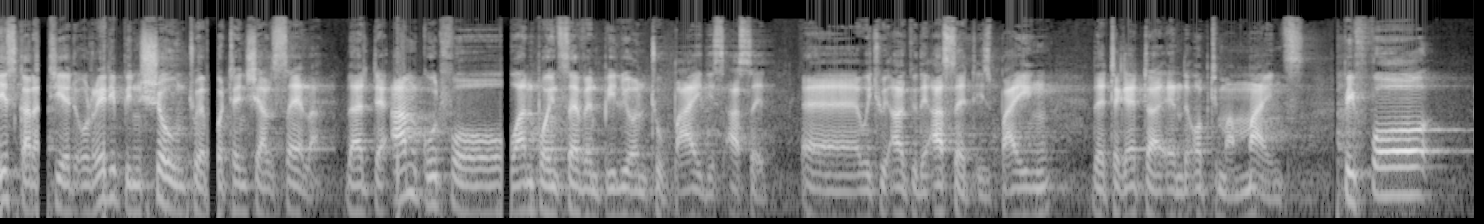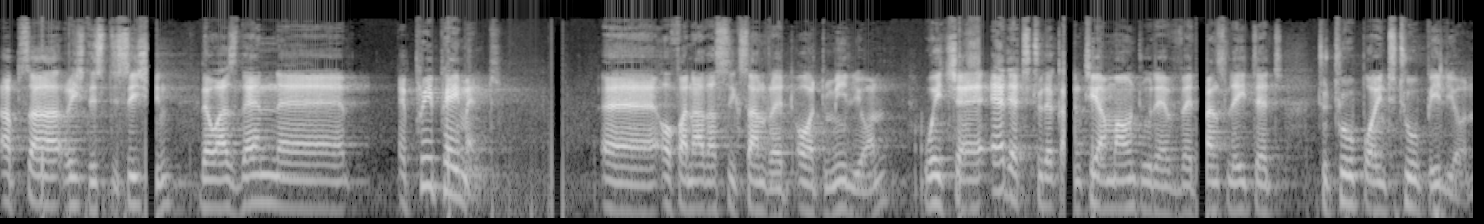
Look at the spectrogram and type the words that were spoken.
this guarantee had already been shown to a potential seller that uh, I'm good for 1.7 billion to buy this asset, uh, which we argue the asset is buying the Tegeta and the Optimum mines. Before Absa reached this decision, there was then uh, a prepayment uh, of another 600 odd million, which uh, added to the guarantee amount would have uh, translated to 2.2 billion.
